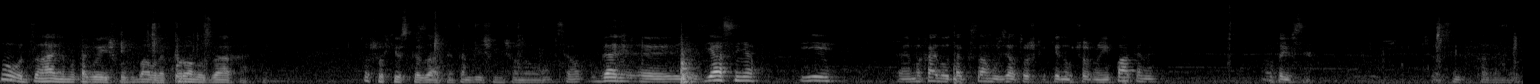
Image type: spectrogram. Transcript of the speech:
Ну, от в загальному так вийшло, додали корону зверху. То, що хотів сказати, там більше нічого нового. Все. Е, з'яснення і е, Михайло так само взяв трошки кинув чорної патини. Ну то і все. Всім показано.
